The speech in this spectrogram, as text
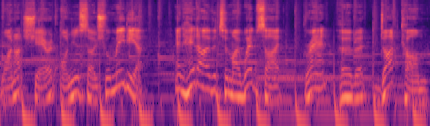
why not share it on your social media? And head over to my website, grantherbert.com,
